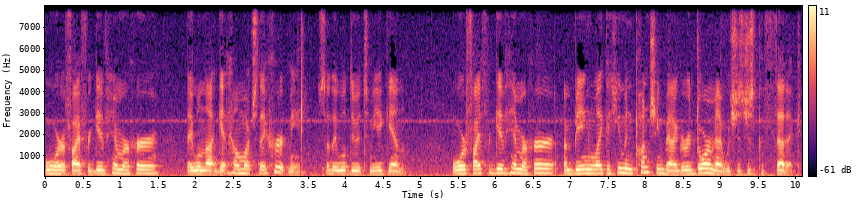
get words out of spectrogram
Or if I forgive him or her, they will not get how much they hurt me, so they will do it to me again. Or if I forgive him or her, I'm being like a human punching bag or a doormat, which is just pathetic.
